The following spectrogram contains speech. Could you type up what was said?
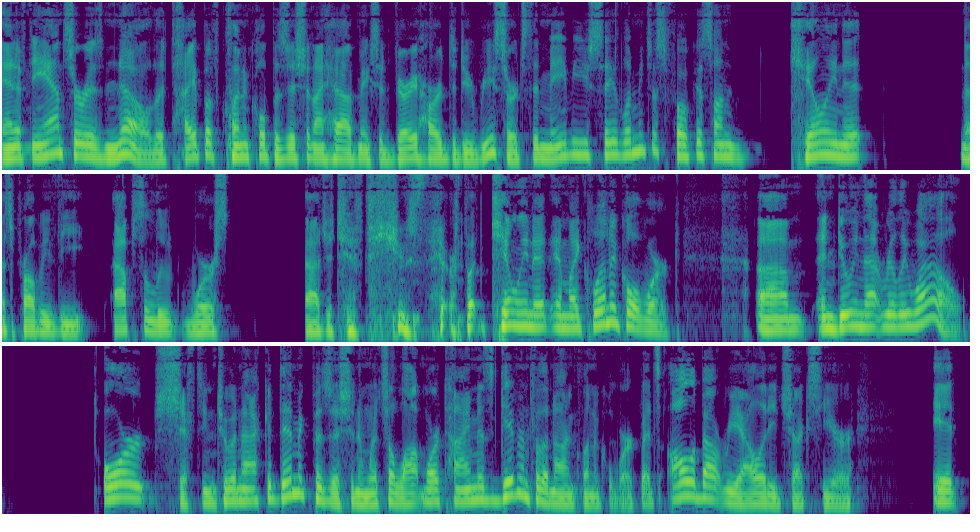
And if the answer is no, the type of clinical position I have makes it very hard to do research, then maybe you say, let me just focus on killing it. And that's probably the absolute worst adjective to use there, but killing it in my clinical work um, and doing that really well. Or shifting to an academic position in which a lot more time is given for the non-clinical work. But it's all about reality checks here. It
